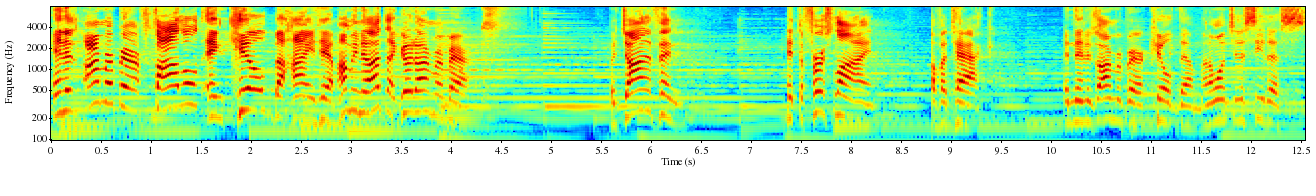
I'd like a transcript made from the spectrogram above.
and his armor bearer followed and killed behind him. How many know that's a good armor bearer? But Jonathan hit the first line of attack, and then his armor bearer killed them. And I want you to see this.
